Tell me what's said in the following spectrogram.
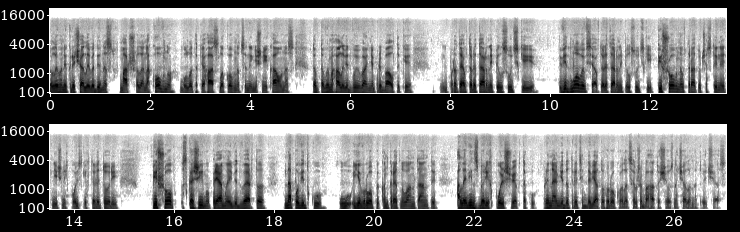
Коли вони кричали Веди нас маршала на Ковно, було таке гасло Ковно це нинішній Каунас. Тобто вимагали відвоювання Прибалтики. Проте авторитарний Пілсудський відмовився. Авторитарний Пілсудський пішов на втрату частини етнічних польських територій, пішов, скажімо, прямо і відверто на повідку у Європи, конкретно у Антанти. Але він зберіг Польщу як таку, принаймні до 39-го року, але це вже багато що означало на той час.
